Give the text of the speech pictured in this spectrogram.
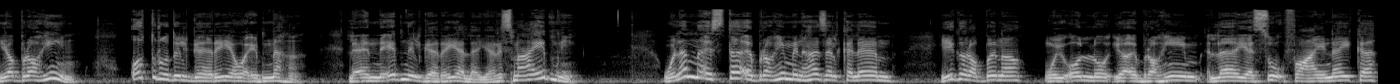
يا إبراهيم اطرد الجارية وابنها لأن ابن الجارية لا يرث مع ابني. ولما استاء إبراهيم من هذا الكلام يجي ربنا ويقول له يا إبراهيم لا يسوء في عينيك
